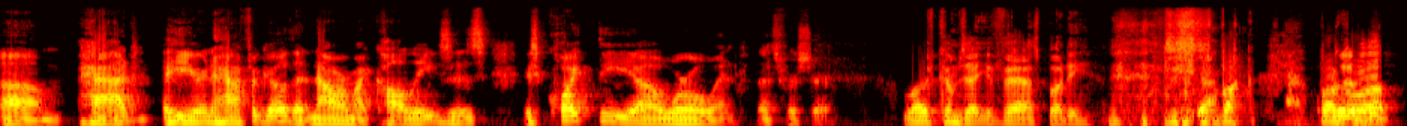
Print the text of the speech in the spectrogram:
um, had a year and a half ago that now are my colleagues is is quite the uh, whirlwind. That's for sure. life comes at you fast, buddy. Just yeah. buckle, buckle up.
